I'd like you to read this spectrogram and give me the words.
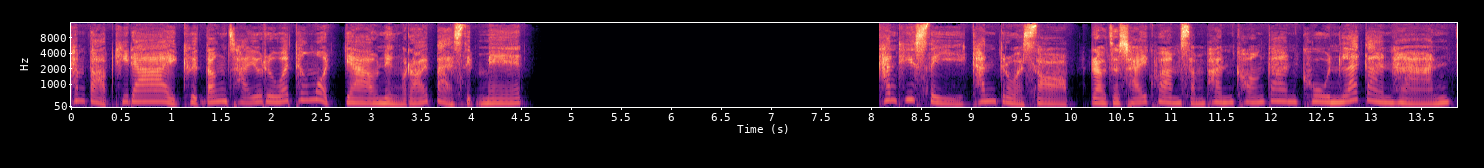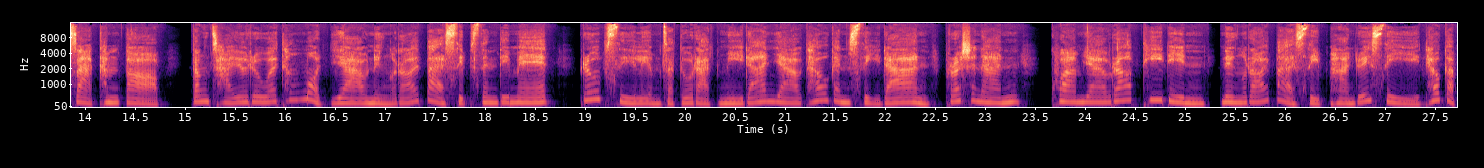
คำตอบที่ได้คือต้องใช้รั้วทั้งหมดยาว 180 เมตร ขั้นที่ 4 ขั้นตรวจสอบ เราจะใช้ความสัมพันธ์ของการคูณและการหารจากคำตอบ ต้องใช้รั้วทั้งหมดยาว 180 เซนติเมตร รูปสี่เหลี่ยมจัตุรัสมีด้านยาวเท่ากัน4ด้าน เพราะฉะนั้น ความยาวรอบที่ดิน 180 หารด้วย 4 เท่ากับ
